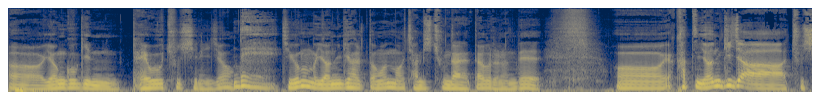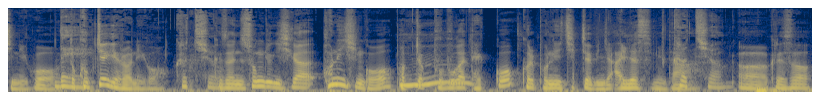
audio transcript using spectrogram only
어 영국인 배우 출신이죠. 네. 지금은 뭐 연기 활동은 뭐 잠시 중단했다 그러는데 어 같은 연기자 출신이고 네. 또 국제 결혼이고 그렇죠. 그래서 이제 송중기 씨가 혼인 신고 법적 부부가 됐고 그걸 본인이 직접 이제 알렸습니다. 음. 그렇죠. 어 그래서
